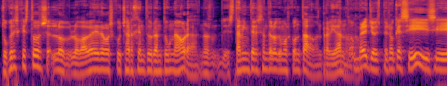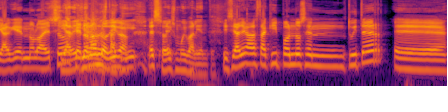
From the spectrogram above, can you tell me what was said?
¿Tú crees que esto es- lo, lo va a ver o escuchar gente durante una hora? ¿Nos- ¿Es tan interesante lo que hemos contado? En realidad no. Hombre, yo espero que sí. Y si alguien no lo ha hecho, si que no nos lo diga. aquí, Es- sois muy valientes. Y si ha llegado hasta aquí, ponnos en Twitter eh,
